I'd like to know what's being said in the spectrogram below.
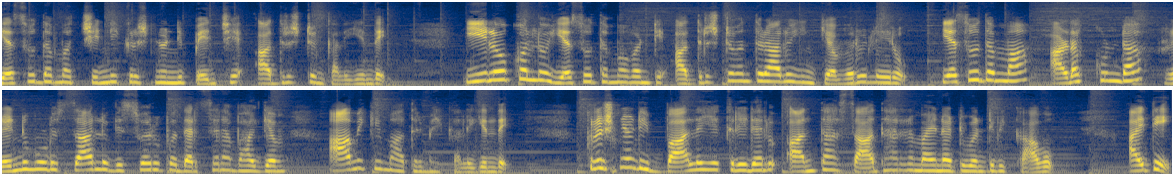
యశోదమ్మ చిన్ని కృష్ణుణ్ణి పెంచే అదృష్టం కలిగింది. ఈ లోకంలో యశోదమ్మ వంటి అదృష్టవంతురాలు ఇంకెవ్వరూ లేరు. యశోదమ్మ అడగకుండా రెండు మూడు సార్లు విశ్వరూప దర్శన భాగ్యం ఆమెకి మాత్రమే కలిగింది. కృష్ణుడి బాలయ్య క్రీడలు అంతా సాధారణమైనటువంటివి కావు. అయితే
